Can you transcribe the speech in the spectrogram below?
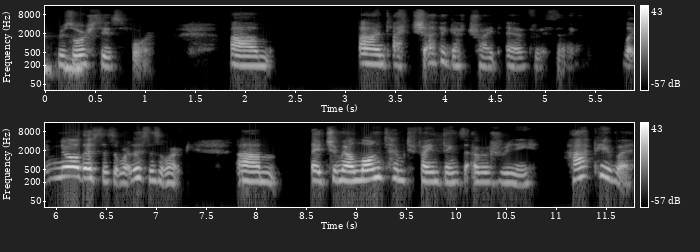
mm-hmm. resources for. Um, and I, I think I've tried everything. Like, no, this doesn't work. This doesn't work. Um, it took me a long time to find things that I was really happy with,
